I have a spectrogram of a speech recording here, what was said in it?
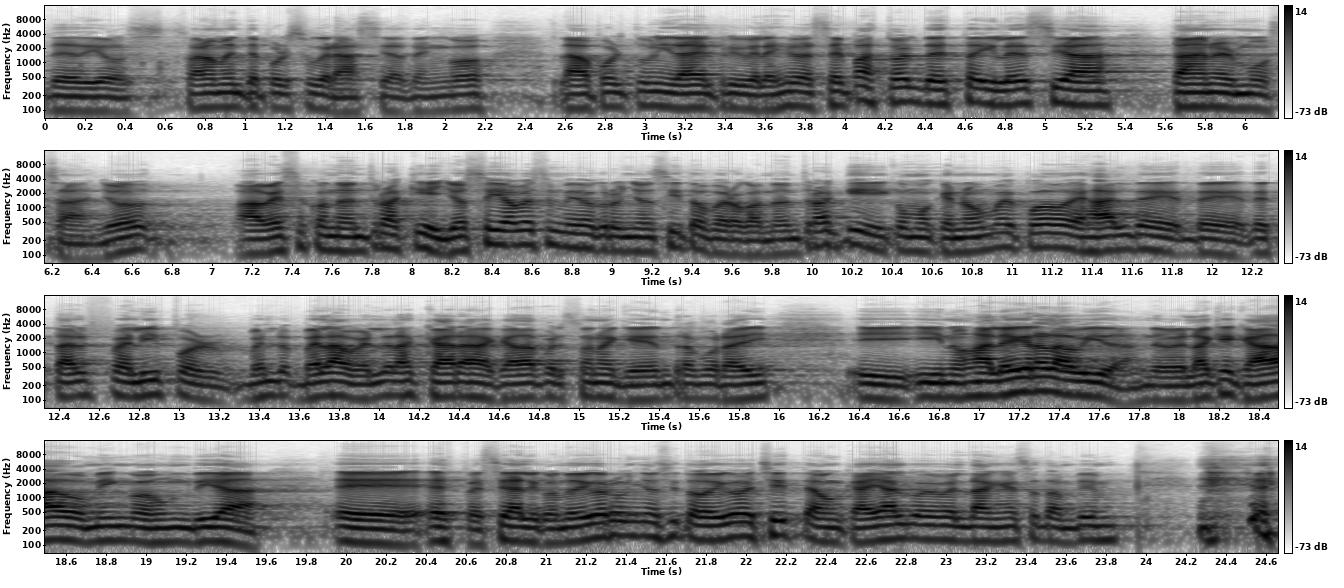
de Dios, solamente por su gracia, tengo la oportunidad y el privilegio de ser pastor de esta iglesia tan hermosa. Yo a veces cuando entro aquí, yo soy a veces medio gruñoncito, pero cuando entro aquí como que no me puedo dejar de, estar feliz por ver, verle las caras a cada persona que entra por ahí y, nos alegra la vida. De verdad que cada domingo es un día eh, especial. Y cuando digo gruñoncito lo digo de chiste, aunque hay algo de verdad en eso también.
